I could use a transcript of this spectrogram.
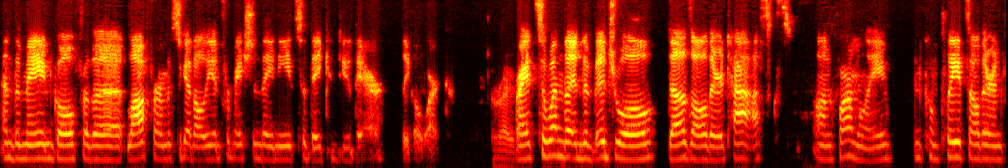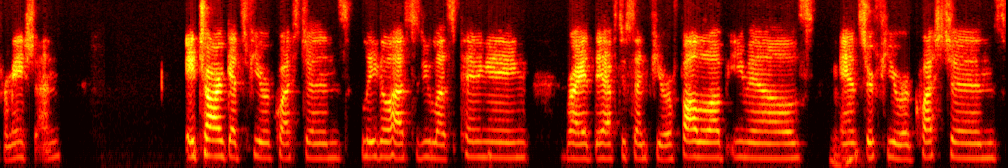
And the main goal for the law firm is to get all the information they need so they can do their legal work. Right. Right. So when the individual does all their tasks on formally and completes all their information, HR gets fewer questions, legal has to do less pinging, right? They have to send fewer follow up emails, mm-hmm. answer fewer questions,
